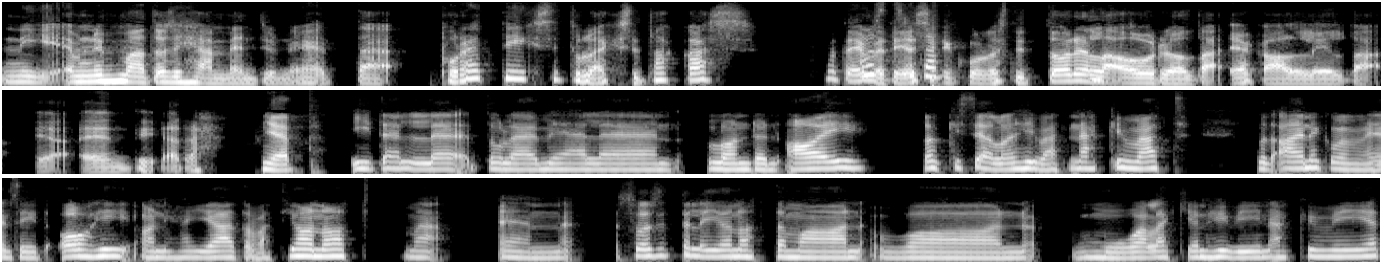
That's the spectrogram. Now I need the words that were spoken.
Niin nyt mä oon tosi hämmentynyt, että purettiinko se, tuleeko se takas? Mutta en mä tiedä, se kuulosti todella oudolta ja kalliilta ja en tiedä. Jep. Itelle tulee mieleen London Eye. Toki siellä on hyvät näkymät, mutta aina kun mä menen siitä ohi, on ihan jäätävät jonot. Mä en suosittele jonottamaan, vaan muuallakin on hyviä näkymiä.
